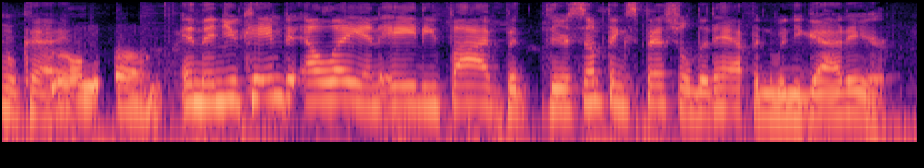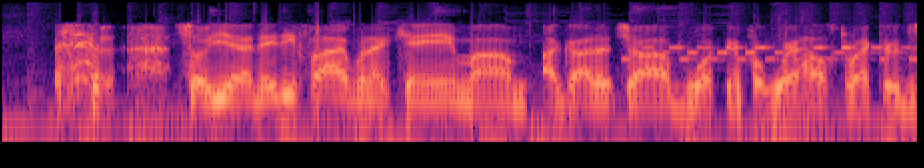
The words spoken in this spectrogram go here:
Okay. So, um, and then you came to LA in 85, but there's something special that happened when you got here. so yeah, in '85 when I came, um, I got a job working for Wherehouse Records,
